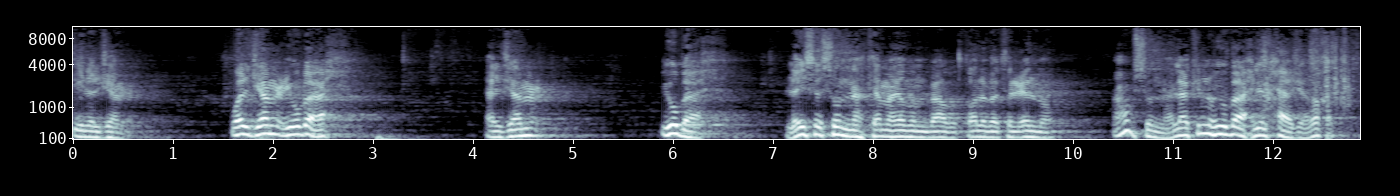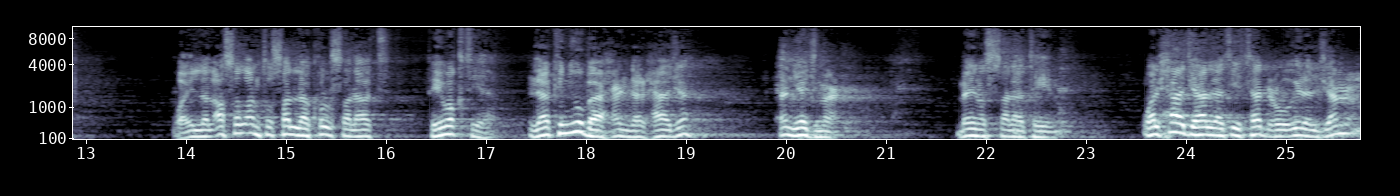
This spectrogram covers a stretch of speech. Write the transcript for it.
إلى الجمع. والجمع يباح الجمع يباح. ليس سنة كما يظن بعض طلبة العلم ما هو سنة لكنه يباح للحاجة فقط. وإلا الأصل أن تصلى كل صلاة في وقتها. لكن يباح عند الحاجة أن يجمع بين الصلاتين. والحاجة التي تدعو إلى الجمع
